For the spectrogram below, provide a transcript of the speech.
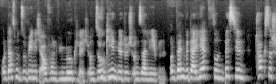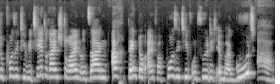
und das mit so wenig Aufwand wie möglich. Und so gehen wir durch unser Leben. Und wenn wir da jetzt so ein bisschen toxische Positivität reinstreuen und sagen, ach, denk doch einfach positiv und fühl dich immer gut, ah,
